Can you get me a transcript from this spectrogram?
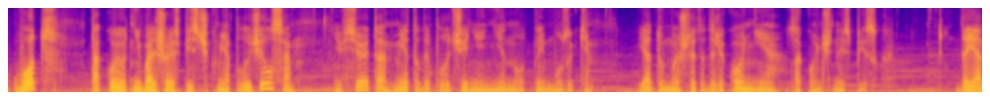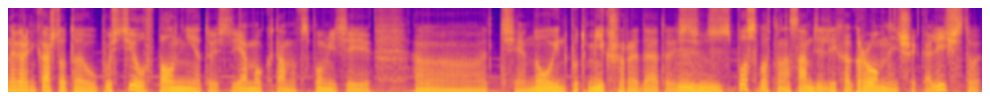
Вот такой вот небольшой списочек у меня получился. И все это методы получения ненотной музыки. Я думаю, что это далеко не законченный список. Да я наверняка что-то упустил вполне, то есть я мог там вспомнить и э, эти no-input микшеры, да, то есть mm-hmm. способов-то на самом деле их огромнейшее количество,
